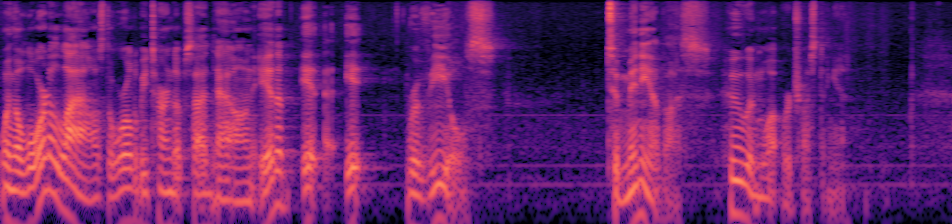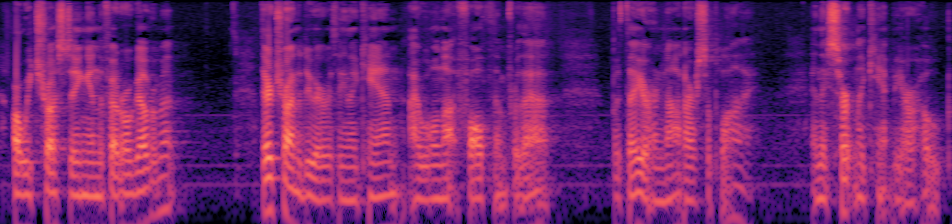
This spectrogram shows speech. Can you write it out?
When the Lord allows the world to be turned upside down, it, it, it reveals to many of us who and what we're trusting in. Are we trusting in the federal government? They're trying to do everything they can. I will not fault them for that. But they are not our supply. And they certainly can't be our hope.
